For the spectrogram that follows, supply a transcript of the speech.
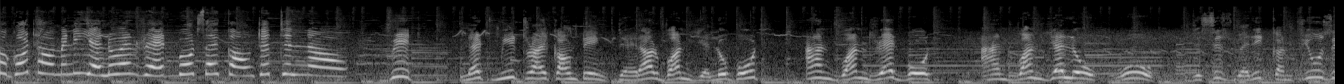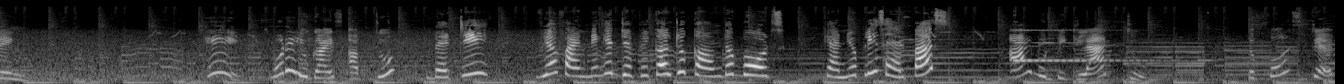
forgot how many yellow and red boats I counted till now. Wait, let me try counting. There are one yellow boat and one red boat and one yellow. Oh, this is very confusing. Hey, what are you guys up to? Betty, we are finding it difficult to count the boards. Can you please help us? I would be glad to. The first step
